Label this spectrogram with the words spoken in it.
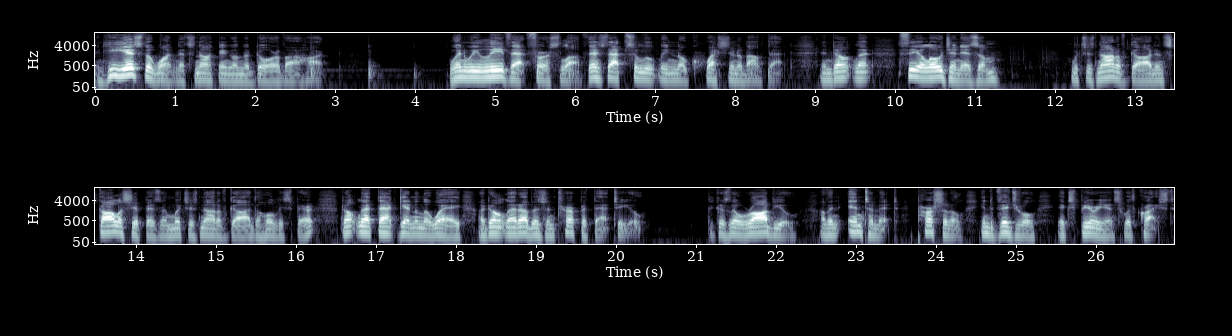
And he is the one that's knocking on the door of our heart. When we leave that first love, there's absolutely no question about that. And don't let theologianism which is not of God, and scholarshipism, which is not of God, the Holy Spirit. Don't let that get in the way, or don't let others interpret that to you, because they'll rob you of an intimate, personal, individual experience with Christ.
